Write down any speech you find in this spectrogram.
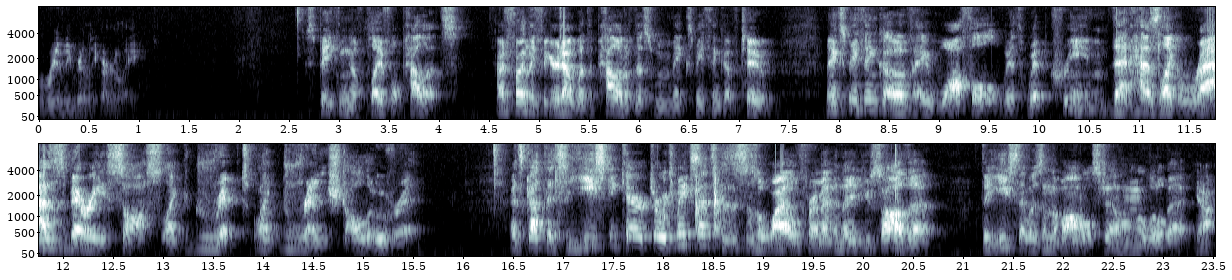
really, really early. Speaking of playful palates, I finally figured out what the palate of this one makes me think of too. Makes me think of a waffle with whipped cream that has like raspberry sauce, like dripped, like drenched all over it. It's got this yeasty character, which makes sense because this is a wild ferment, and then you saw the the yeast that was in the bottle still a little bit. Yeah.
